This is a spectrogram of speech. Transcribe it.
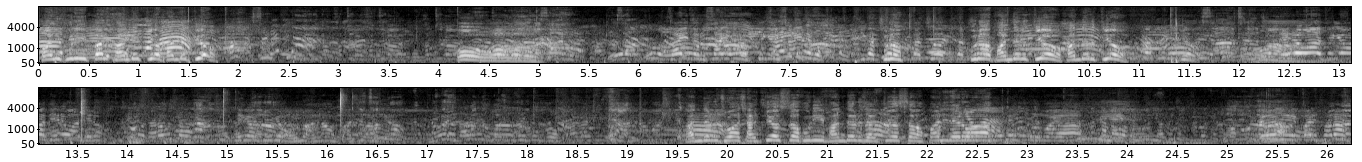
빨리 훈이 빨리 반대 뛰어 반대 뛰어. 오 오 오 사이드로 사이드로 태경이 사이드로. 네가 쳐. 네가 쳐. 네가 쳐. 훈아 반대로 뛰어 반대로 뛰어 와 내려와 태경아 내려와 내려. 태경 태경 얼마 안 남았어 마지막이야. 반대로 좋아 잘 뛰었어 훈이 반대로 잘 뛰었어 빨리 내려와. 태경이 빨리 살아.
